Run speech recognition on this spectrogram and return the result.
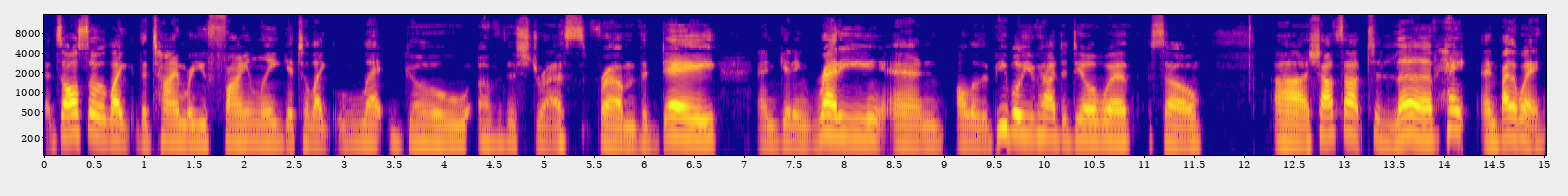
it's also like the time where you finally get to like let go of the stress from the day and getting ready and all of the people you've had to deal with. So, uh, shouts out to love. Hey, and by the way,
